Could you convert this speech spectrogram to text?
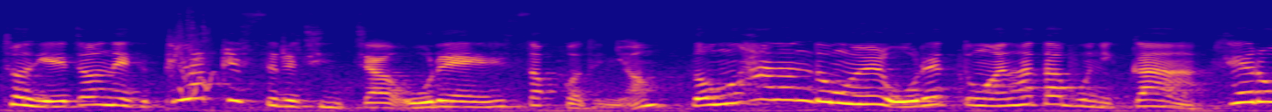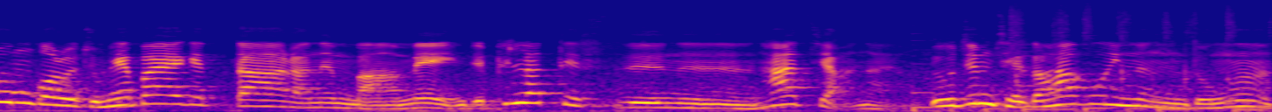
전 예전에 그 필라테스를 진짜 오래 했었거든요. 너무 한 운동을 오랫동안 하다 보니까 새로운 거를 좀 해봐야겠다라는 마음에 이제 필라테스는 하지 않아요. 요즘 제가 하고 있는 운동은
